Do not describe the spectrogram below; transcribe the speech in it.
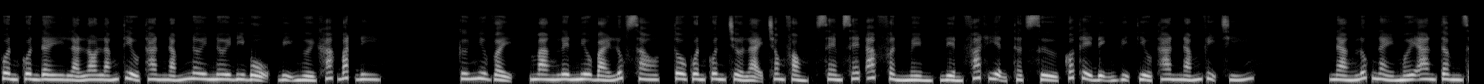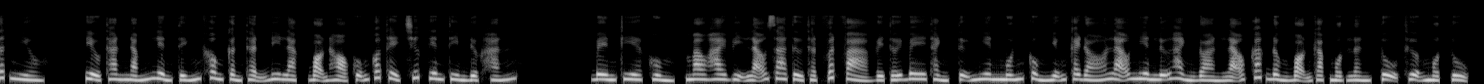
Quân quân đây là lo lắng tiểu than nắm nơi nơi đi bộ, bị người khác bắt đi. Cứ như vậy, mang lên miêu bài lúc sau, Tô Quân Quân trở lại trong phòng, xem xét áp phần mềm, liền phát hiện thật sự có thể định vị tiểu than nắm vị trí. Nàng lúc này mới an tâm rất nhiều. Tiểu than nắm liền tính không cẩn thận đi lạc, bọn họ cũng có thể trước tiên tìm được hắn. Bên kia, Hùng, mau hai vị lão gia từ thật vất vả về tới bê thành tự nhiên muốn cùng những cái đó lão niên lữ hành đoàn lão các đồng bọn gặp một lần tụ thượng một tụ.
